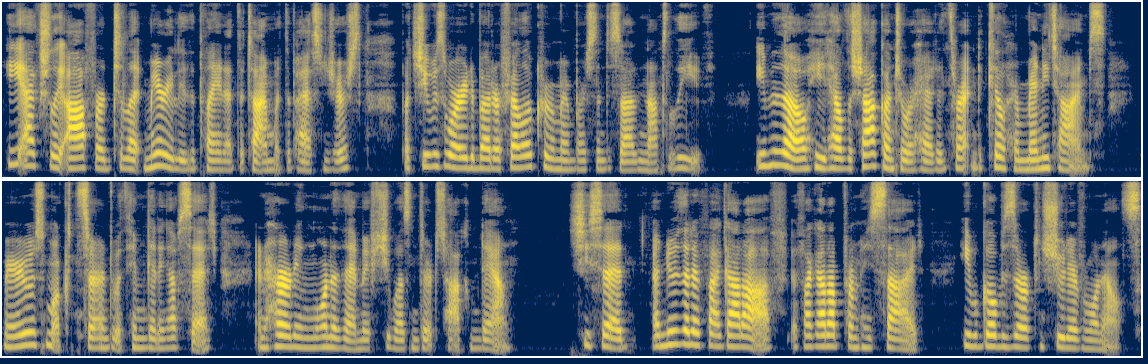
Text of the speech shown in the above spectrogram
He actually offered to let Mary leave the plane at the time with the passengers, but she was worried about her fellow crew members and decided not to leave. Even though he'd held the shotgun to her head and threatened to kill her many times, Mary was more concerned with him getting upset and hurting one of them if she wasn't there to talk him down. She said, I knew that if I got off, if I got up from his side, he would go berserk and shoot everyone else.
